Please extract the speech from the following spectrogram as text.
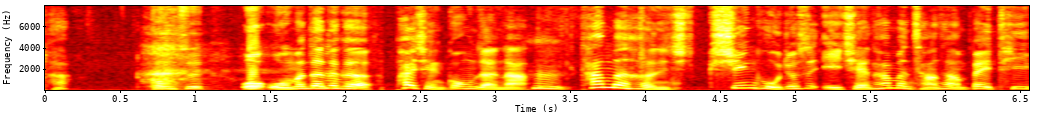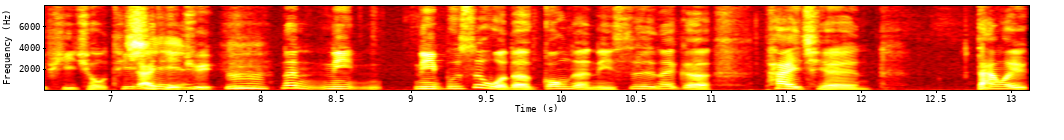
他工资，我我们的这个派遣工人呐、啊，嗯，他们很辛苦，就是以前他们常常被踢皮球，踢来踢去。嗯，那你你不是我的工人，你是那个派遣。单位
